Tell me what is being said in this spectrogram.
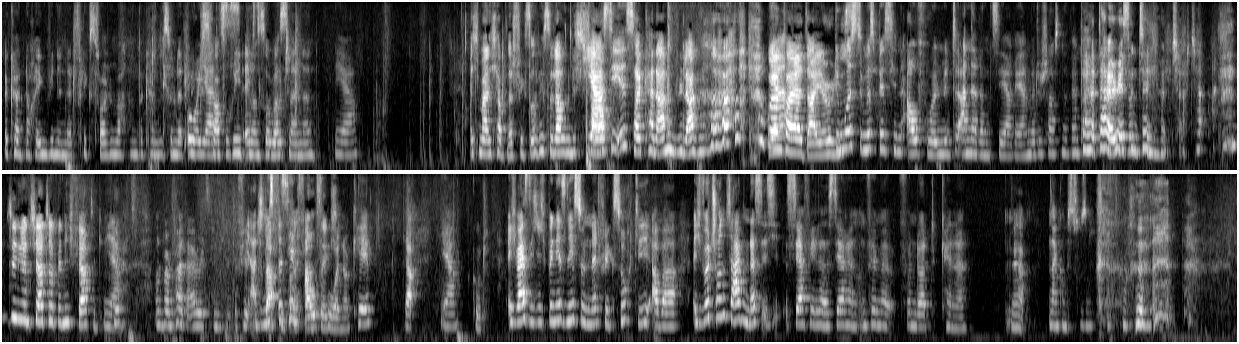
Wir könnten auch irgendwie eine Netflix-Folge machen und da können wir so Oh ja, Netflix-Favoriten und sowas gut. nennen. Ja. Ich meine, ich habe Netflix noch nicht so lange nicht schaue. Ja, sie ist halt keine Ahnung, wie lange. Ja. Vampire Diaries. Du musst, du musst ein bisschen aufholen mit anderen Serien, weil du schaust nur Vampire Diaries und Junior Cha-Cha. Genie Chatter bin ich fertig. Ja. Und Vampire Diaries bin ich mit der vierten Ja, du musst ein bisschen aufholen, okay? Ja. Ja. Gut. Ich weiß nicht, ich bin jetzt nicht so ein Netflix-Suchti, aber ich würde schon sagen, dass ich sehr viele Serien und Filme von dort kenne. Ja. Dann kommst du so.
